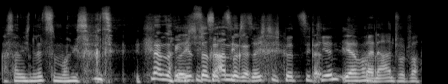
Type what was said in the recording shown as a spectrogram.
Was habe ich denn letztes Mal gesagt? Dann sage Soll ich ich, jetzt das andere. soll ich dich kurz zitieren? Ja, mach. Deine Antwort war,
